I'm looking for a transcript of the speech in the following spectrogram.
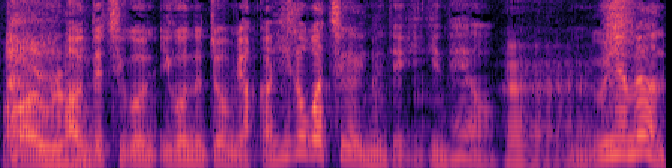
아이고야. 아 근데 지금 이거는 좀 약간 희소 가치가 있는 얘기긴 해요. 예. 왜냐면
